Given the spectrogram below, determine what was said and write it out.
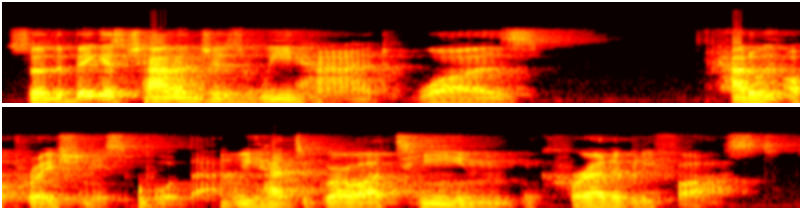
So the biggest challenges we had was how do we operationally support that? We had to grow our team incredibly fast.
